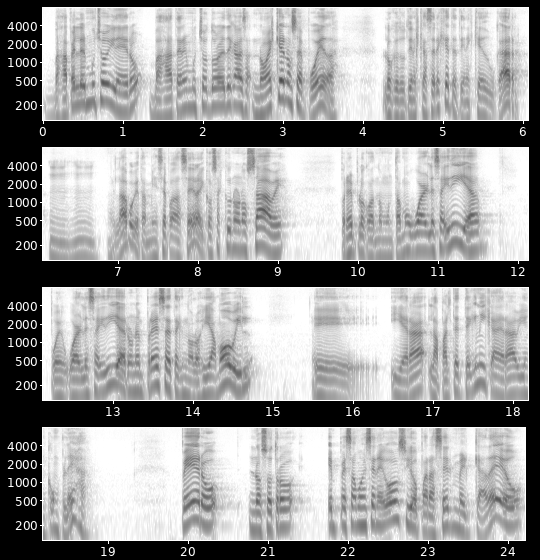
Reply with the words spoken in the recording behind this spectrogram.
vas a perder mucho dinero, vas a tener muchos dolores de cabeza. No es que no se pueda, lo que tú tienes que hacer es que te tienes que educar, ¿verdad? Porque también se puede hacer. Hay cosas que uno no sabe. Por ejemplo, cuando montamos Wireless Idea, pues Wireless Idea era una empresa de tecnología móvil eh, y era la parte técnica era bien compleja. Pero nosotros empezamos ese negocio para hacer mercadeo,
